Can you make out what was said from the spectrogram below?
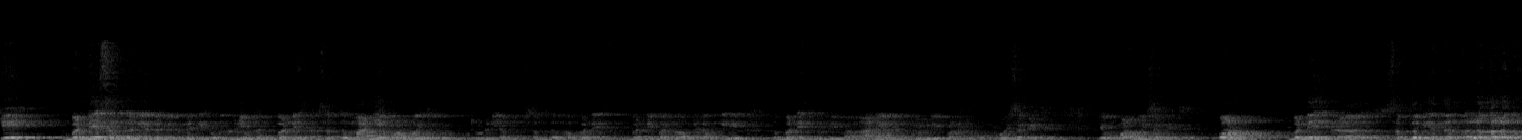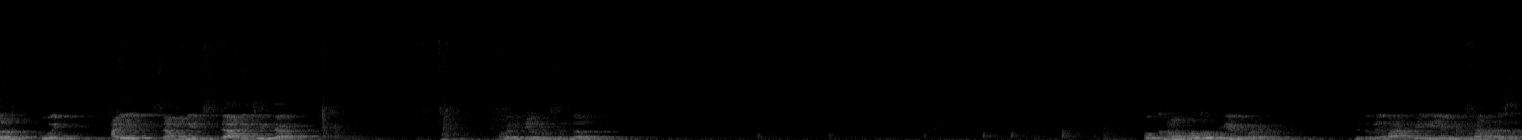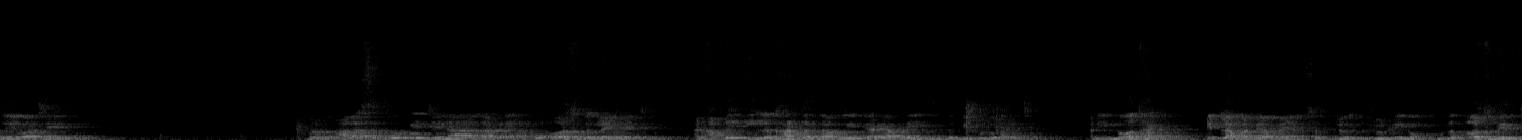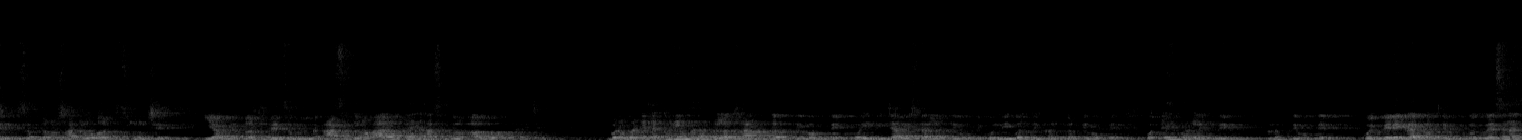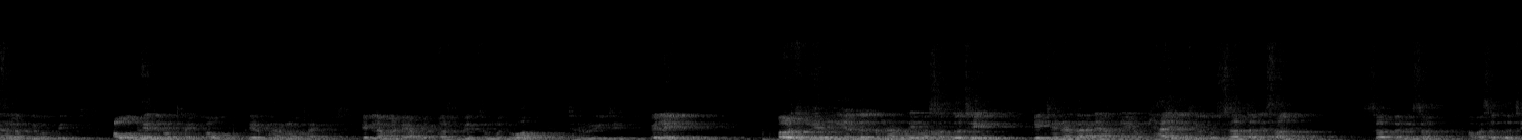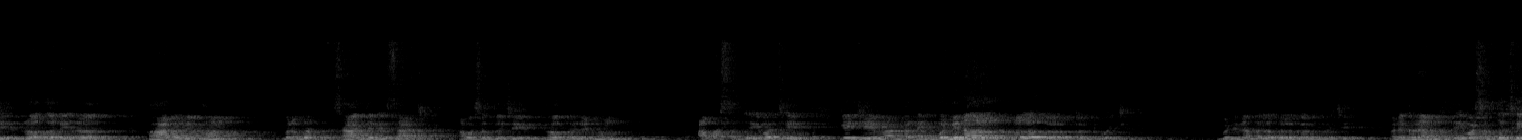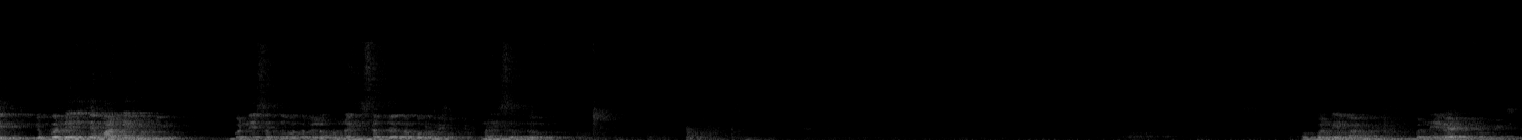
કે બંને શબ્દની અંદર, મેં તમને કીધું કે ઘણી વખત બંને શબ્દ માન્ય પણ હોય છે. જોડણી અમુક શબ્દમાં બને, બંને બાજુ આપણે લખીએ, તો બંને જોડણીમાં માન્ય જોડણી પણ હોઈ શકે છે. એવું પણ હોઈ શકે છે. પણ બંને શબ્દની અંદર અલગ અલગ અર્થ હોય. ખાલી સામાન્ય ચિંતા અને ચિંતા. હવે રીતે કોઈ શબ્દ. તો ઘણો બધો ફેર પડે. મેં તમને વાત કરી એમ. ઘણા બધા શબ્દો એવા છે. બરોબર? આવા શબ્દો કે જેના કારણે આખો અર્થ બદલાઈ જાય છે. અને આપણે એ લખાણ કરતા હોય ત્યારે આપણે ભાષાકીય ભૂલો થાય છે. અને એ ન થાય એટલા માટે આપણે અહીંયા જોડણીનો મતલબ અર્થભેદ છે. શબ્દનો સાચો અર્થ શું છે? એ આપણે અર્થભેદ સમજવું આ શબ્દનો આ અર્થ થાય ને આ શબ્દનો આ અર્થ થાય છે. બરોબર? એટલે ઘણી વખત આપણે લખાણ કરતી વખતે, કોઈ વિચાર વિસ્તાર લખતી વખતે, કોઈ નિબંધ લેખન કરતી વખતે, કોઈ અહેવાલ લખતી લખતી વખતે, કોઈ પેરેગ્રાફ લખતી વખતે, કોઈ ક્વેશ્ચન આન્સર લખતી વખતે આવો ભેદ ન થાય, આવો ફેરફાર ન થાય. એટલા માટે આપણે અર્થભેદ સમજવો જરૂરી છે. એટલે અર્થભેદની અંદર ઘણા બધા એવા શબ્દો છે કે જેના કારણે આપણે એનો ખ્યાલ નથી હોતો. સત અને સંત, સત અને સંત. આવા શબ્દો છે, રગ અને રગ, ભાગ અને ભાંગ. બરોબર? સાંજ અને સાજ. આવા શબ્દ છે, ઢગ અને ઢંગ. આવા શબ્દો એવા છે કે જેમાં કારણે બંનેના અલગ અલગ અર્થ હોય છે. બંનેના અલગ અલગ અર્થ હોય છે. અને ઘણા વખત એવા શબ્દ છે કે બંને રીતે માન્ય જોડણીઓ. બંને શબ્દોમાં તમે લખો, નહીં શબ્દ લખો તમે. નહીં શબ્દ. તો બંને માન્ય, બંને રાઈટ જોડણી છે.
